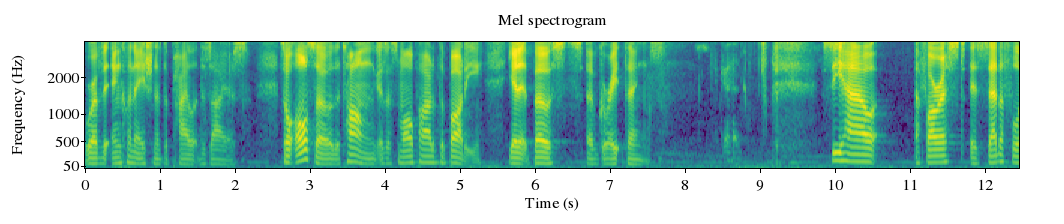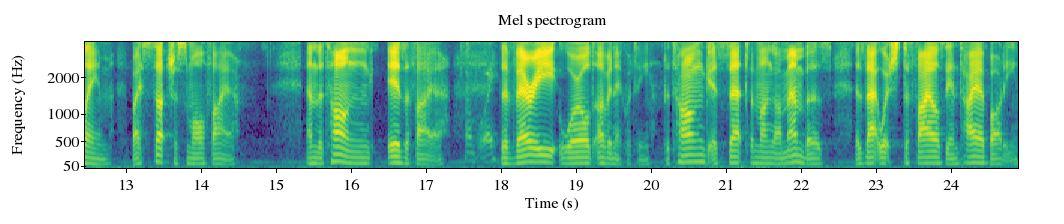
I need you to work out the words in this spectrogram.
whereof the inclination of the pilot desires. So also the tongue is a small part of the body, yet it boasts of great things. It's good. See how a forest is set aflame by such a small fire. And the tongue is a fire, Oh boy. the very world of iniquity. The tongue is set among our members as that which defiles the entire body,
